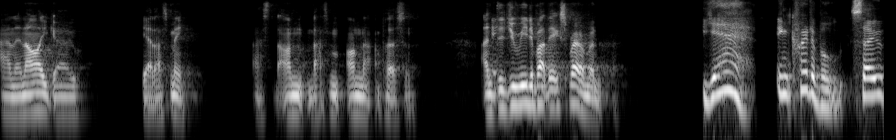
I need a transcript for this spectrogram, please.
and then I go, yeah, that's me. That's I'm that's I'm that person. And did you read about the experiment? Yeah, incredible. So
